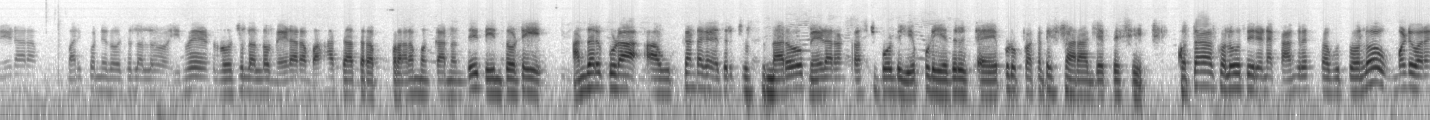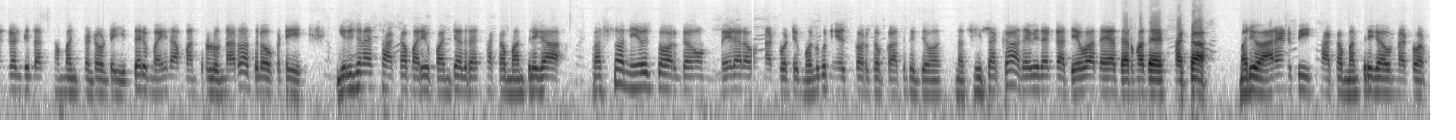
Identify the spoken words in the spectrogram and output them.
మేడారం మరికొన్ని రోజులలో ఇరవై ఏడు రోజులలో మేడారం మహాజాతర ప్రారంభం కానుంది. దీంతో అందరూ కూడా ఆ ఉత్కంఠగా ఎదురు చూస్తున్నారు. మేడారం ట్రస్ట్ బోర్డు ఎప్పుడు ఎదురు ఎప్పుడు ప్రకటిస్తారా అని చెప్పేసి కొత్తగా కొలువు తీరిన కాంగ్రెస్ ప్రభుత్వంలో ఉమ్మడి వరంగల్ జిల్లాకు సంబంధించినటువంటి ఇద్దరు మహిళా మంత్రులు ఉన్నారు. అందులో ఒకటి గిరిజన శాఖ మరియు పంచాయతీరాజ్ శాఖ మంత్రిగా ప్రస్తుతం నియోజకవర్గం మేడారం ఉన్నటువంటి ములుగు నియోజకవర్గం ప్రాతినిధ్యం వస్తున్న సీతక్క అదేవిధంగా దేవాదాయ ధర్మాదాయ శాఖ మరియు ఆర్ అండ్ బి శాఖ మంత్రిగా ఉన్నటువంటి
